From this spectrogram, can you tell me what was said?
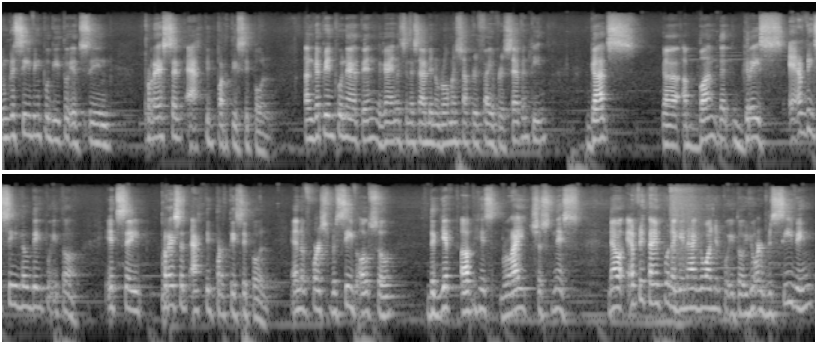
Yung receiving po dito, it's in present active participle. Tanggapin po natin, gaya ng sinasabi ng Romans chapter 5 verse 17, God's uh, abundant grace every single day po ito. It's a present active participle. And of course, receive also the gift of His righteousness. Now, every time po na ginagawa niyo po ito, you are receiving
